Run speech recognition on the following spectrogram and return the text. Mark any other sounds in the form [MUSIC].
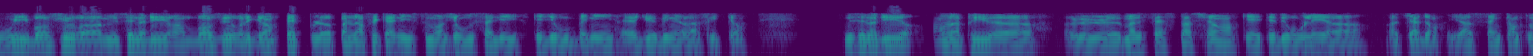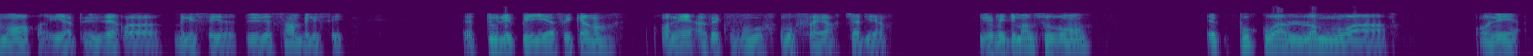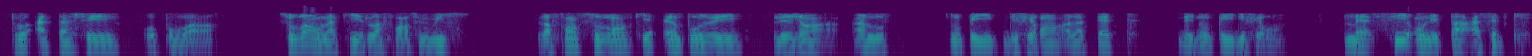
Oui, bonjour, euh, Monsieur Nadir. Bonjour, les grands peuples panafricanisme. Je vous salue. Que Dieu vous bénisse et Dieu bénisse l'Afrique. Mais c'est-à-dire, on a pris euh, la manifestation qui a été déroulée à, Tchad. Il y a 50 morts, il y a plusieurs euh, blessés, plus de 100 blessés. Et tous les pays africains, on est avec vous, nos frères tchadiens. Je me demande souvent et pourquoi l'homme noir, on est trop attaché au pouvoir? Souvent, on acquise la France, oui. La France, souvent, qui est imposée les gens à nos, pays différents, à la tête de nos pays différents. Mais si on n'est pas accepté,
